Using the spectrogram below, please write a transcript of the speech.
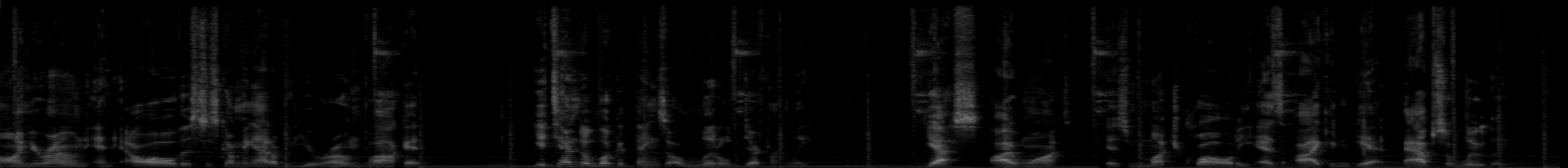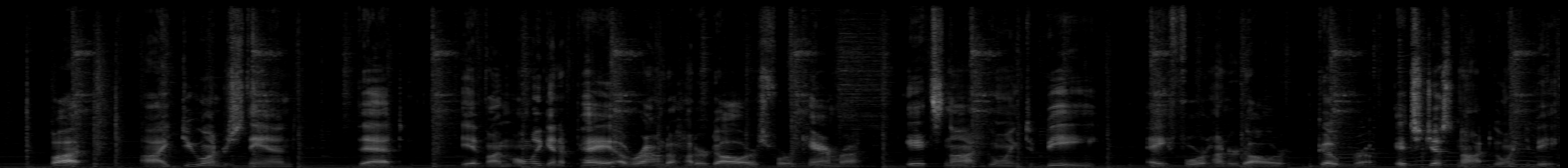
on your own and all this is coming out of your own pocket, you tend to look at things a little differently. Yes, I want as much quality as I can get, absolutely. But I do understand that if I'm only going to pay around $100 for a camera, it's not going to be a $400 GoPro. It's just not going to be.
